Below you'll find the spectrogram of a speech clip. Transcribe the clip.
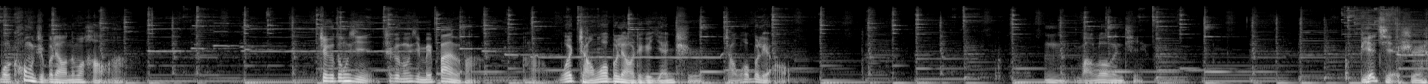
我控制不了那么好啊。这个东西，这个东西没办法啊，我掌握不了这个延迟，掌握不了。嗯，网络问题。别解释，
